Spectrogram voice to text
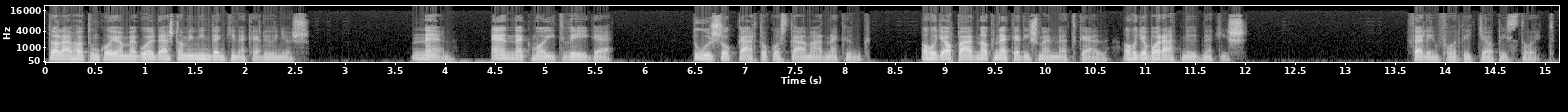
Találhatunk olyan megoldást, ami mindenkinek előnyös. Nem, ennek ma itt vége. Túl sok kárt okoztál már nekünk. Ahogy apádnak, neked is menned kell, ahogy a barátnődnek is. Felén fordítja a pisztolyt.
